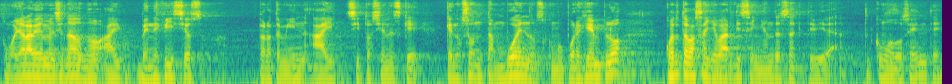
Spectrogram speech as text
como ya lo había mencionado, ¿no? Hay beneficios, pero también hay situaciones que, que no son tan buenos, como por ejemplo, ¿cuánto te vas a llevar diseñando esa actividad tú como docente?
